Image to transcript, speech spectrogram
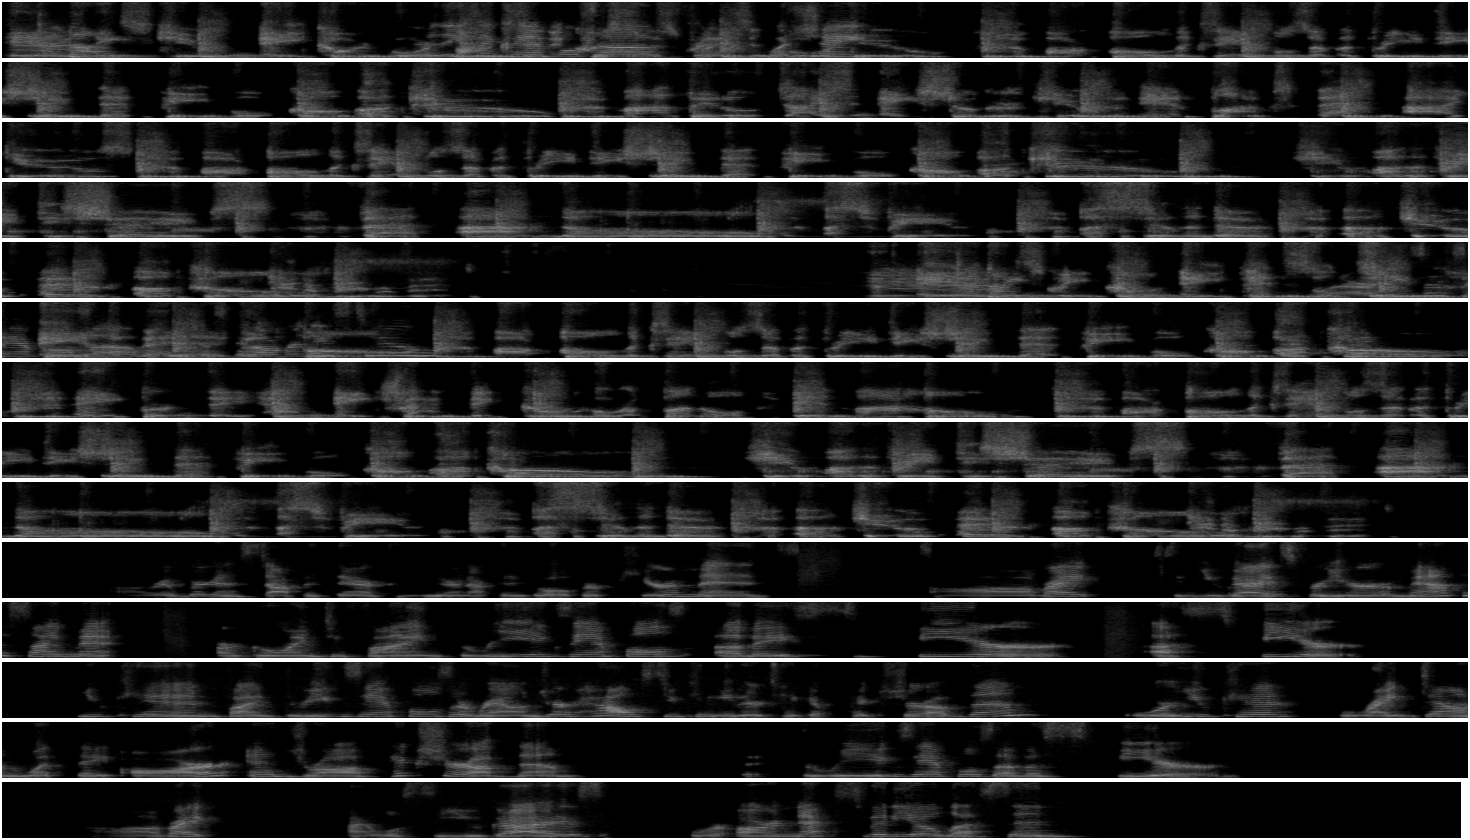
An ice cube, a cardboard Are these box, examples and a Christmas of present what for shape? you are all examples of a 3D shape that people call a cube. My little dice, a sugar cube, and blocks that I use are all examples of a 3D shape that people call a cube. Here are the 3D shapes that I know. A sphere, a cylinder, a cube, and a cone. An ice cream cone, a pencil What are these examples and a of? Bag of over these two. are all examples of a 3D shape that people call a cone. A birthday hat, a traffic cone, or a funnel in my home are all examples of a 3D shape that people call a cone. Here are the 3D shapes that I know. A sphere, a cylinder, a cube, and a cone. All right, we're gonna stop it there because we are not gonna go over pyramids. All right, so you guys for your math assignment are going to find three examples of a sphere. A sphere. You can find three examples around your house. You can either take a picture of them or you can write down what they are and draw a picture of them. Three examples of a sphere. All right. I will see you guys for our next video lesson.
